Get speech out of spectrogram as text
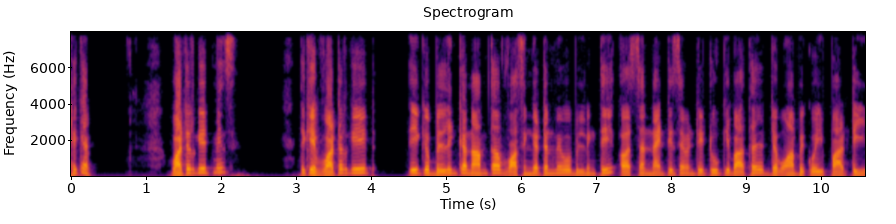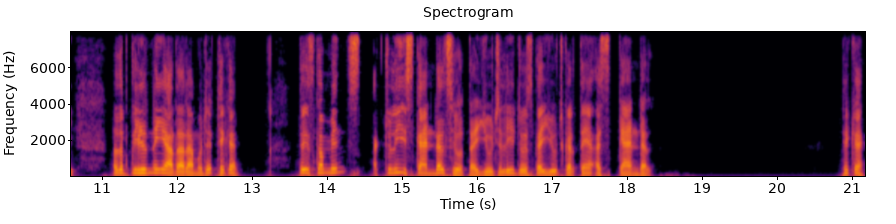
ठीक है? वाटर गेट मीन्स देखिए वाटर गेट एक बिल्डिंग का नाम था। वाशिंगटन में वो बिल्डिंग थी और सन 1972 की बात है, जब वहाँ पे कोई पार्टी मतलब क्लियर नहीं याद आ रहा है मुझे, ठीक है? तो इसका मीन्स एक्चुअली स्कैंडल से होता है। यूजली जो इसका यूज़ करते हैं स्कैंडल ठीक है?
